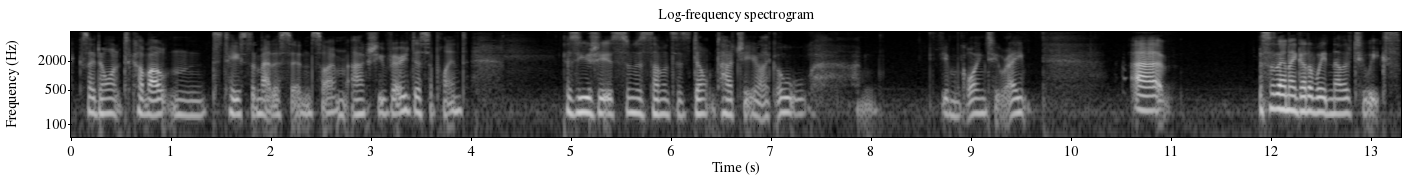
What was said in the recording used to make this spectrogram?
because I don't want it to come out and taste the medicine. So I'm actually very disciplined. Because usually, as soon as someone says don't touch it, you're like, oh, I'm, I'm going to, right? Uh, so then I got to wait another two weeks.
